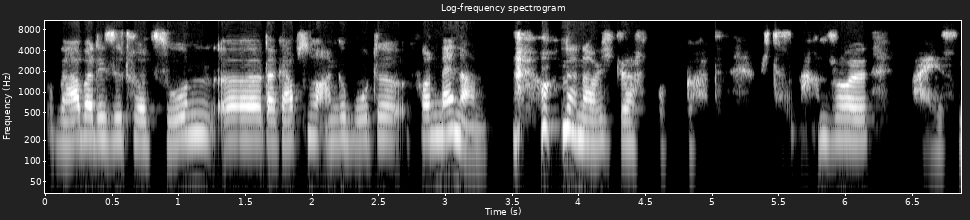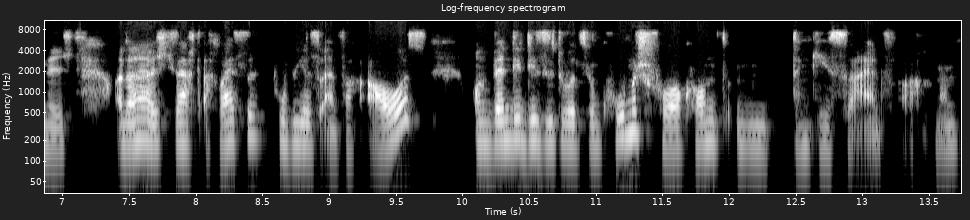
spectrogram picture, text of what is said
war aber die Situation, äh, da gab es nur Angebote von Männern. Und dann habe ich gedacht, oh Gott, ob ich das machen soll, weiß nicht. Und dann habe ich gedacht, ach weißt du, probier es einfach aus. Und wenn dir die Situation komisch vorkommt, hm, dann gehst du einfach. Ne?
